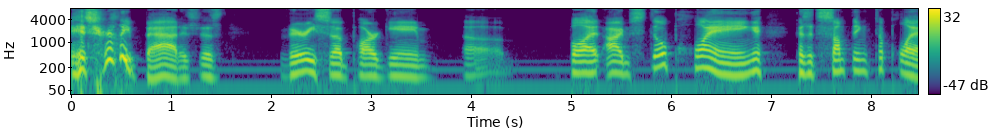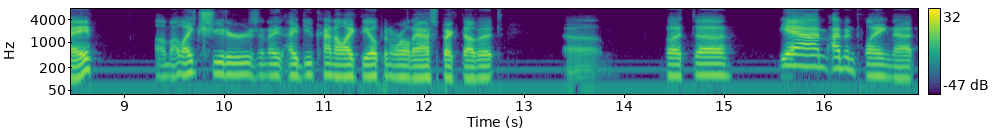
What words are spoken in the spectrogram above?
it's really bad. It's just very subpar game. Uh, but I'm still playing because it's something to play. Um, I like shooters, and I, I do kind of like the open world aspect of it. Um, but uh, yeah, I'm, I've been playing that.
